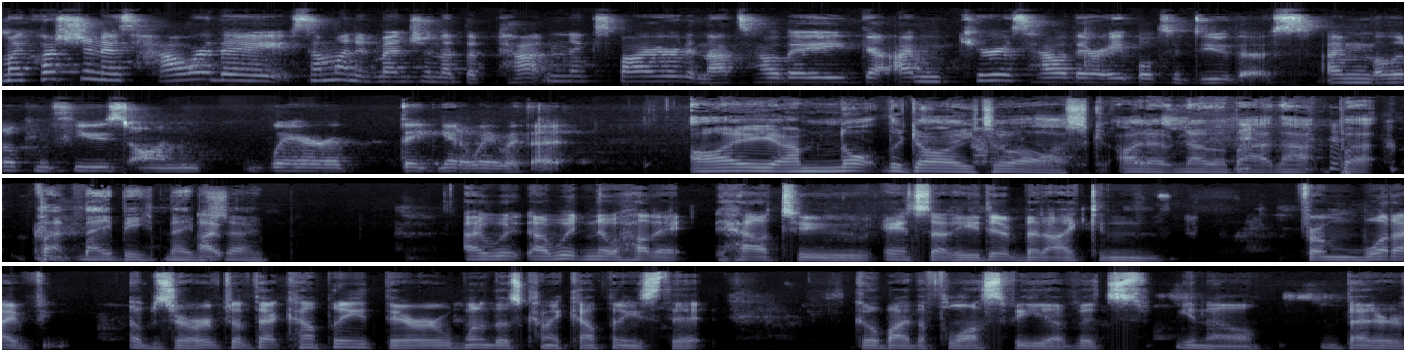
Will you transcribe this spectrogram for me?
my question is how are they someone had mentioned that the patent expired and that's how they get i'm curious how they're able to do this. I'm a little confused on where they can get away with it. I am not the guy to ask. I don't know about that but but maybe maybe I, so. I would i wouldn't know how to how to answer that either but i can from what i've observed of that company they're one of those kind of companies that go by the philosophy of it's you know better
